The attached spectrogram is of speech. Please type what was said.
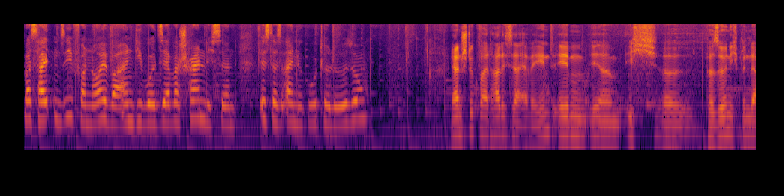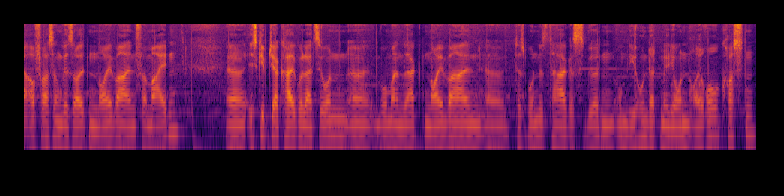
Was halten Sie von Neuwahlen, die wohl sehr wahrscheinlich sind? Ist das eine gute Lösung? Ja, ein Stück weit hatte ich es ja erwähnt. Eben, ähm, ich äh, persönlich bin der Auffassung, wir sollten Neuwahlen vermeiden. Äh, es gibt ja Kalkulationen, äh, wo man sagt, Neuwahlen äh, des Bundestages würden um die 100 Millionen Euro kosten.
